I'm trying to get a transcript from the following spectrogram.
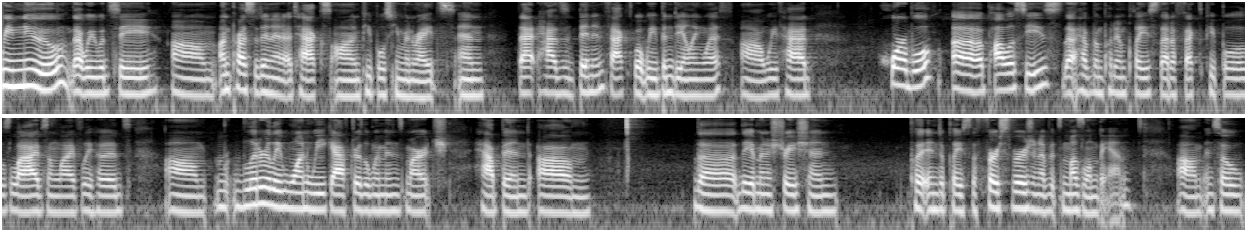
We knew that we would see um, unprecedented attacks on people's human rights, and that has been, in fact, what we've been dealing with. Uh, we've had horrible uh, policies that have been put in place that affect people's lives and livelihoods. Um, literally one week after the Women's March happened, um, the, the administration put into place the first version of its Muslim ban. Um, and so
